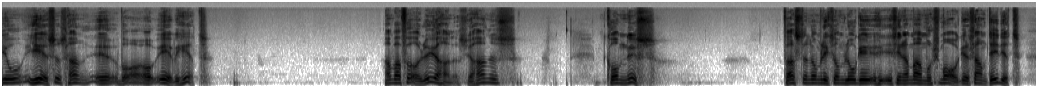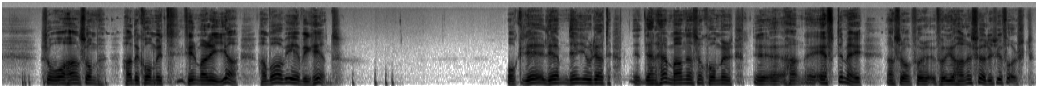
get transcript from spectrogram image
Jo, Jesus han eh, var av evighet. Han var före Johannes. Johannes kom nyss. Fastän de liksom låg i sina mammors mage samtidigt så var han som hade kommit till Maria, han var av evighet. Och det, det, det gjorde att den här mannen som kommer eh, han, efter mig, Alltså för, för Johannes föddes ju först.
